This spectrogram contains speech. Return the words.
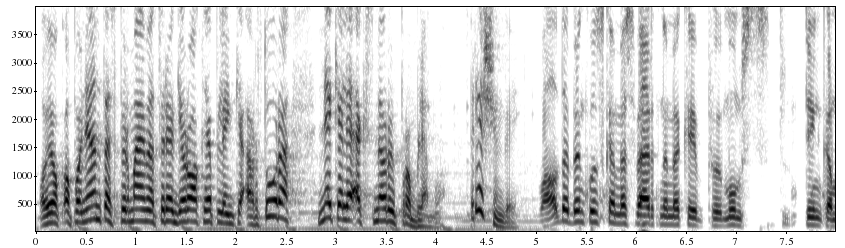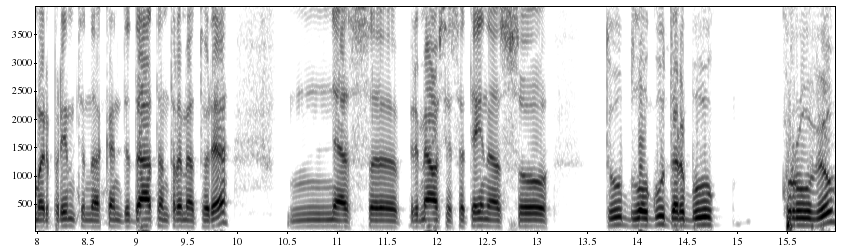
O jog oponentas pirmajame turė gerokai aplenkė Artūrą, nekelia eksmerui problemų. Priešingai. Valdą Benkunską mes vertiname kaip mums tinkamą ir primtiną kandidatą antrame ture, nes e, pirmiausiai jis ateina su tų blogų darbų krūviu,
